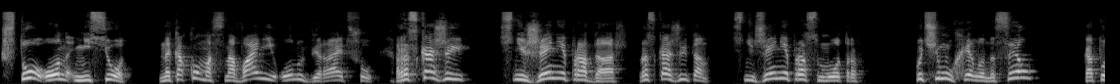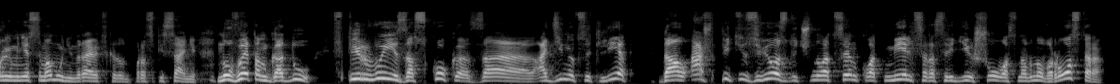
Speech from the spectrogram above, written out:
Что он несет? На каком основании он убирает шоу? Расскажи. Снижение продаж. Расскажи там снижение просмотров. Почему Hell in a Cell, который мне самому не нравится, когда по расписанию, но в этом году впервые за сколько, за 11 лет дал аж пятизвездочную оценку от Мельцера среди шоу основного ростера.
